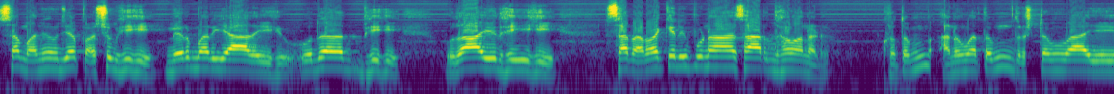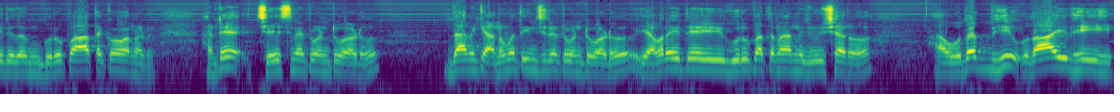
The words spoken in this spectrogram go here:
స మనుజ పశుభి నిర్మర్యాదై ఉదద్భి ఉదాయుధై స నరకిరిపుణాసార్థం అన్నాడు. కృతం అనుమతం దృష్టం వా యైరిదం గురుపాతకం అన్నాడు. అంటే చేసినటువంటి వాడు దానికి అనుమతించినటువంటి వాడు ఎవరైతే ఈ గురుపతనాన్ని చూశారో ఆ ఉదద్భి ఉదాయుధై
